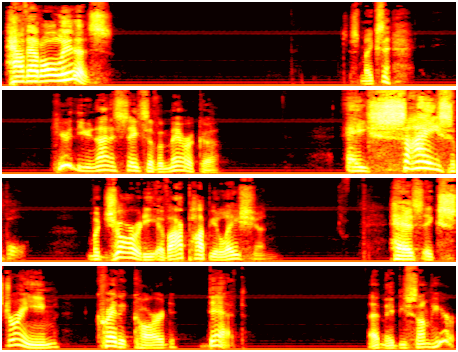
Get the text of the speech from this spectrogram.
how that all is. Just makes sense. Here in the United States of America, a sizable majority of our population has extreme credit card debt. That may be some here.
